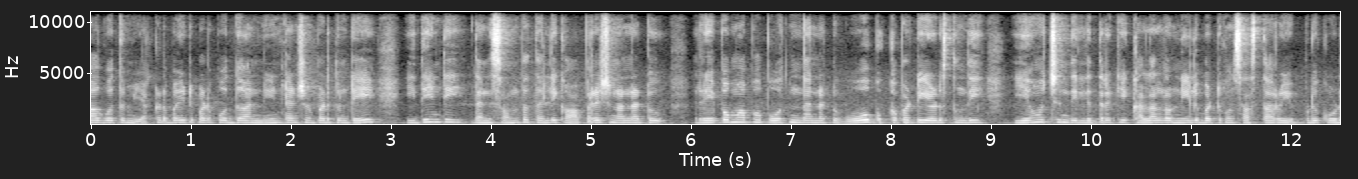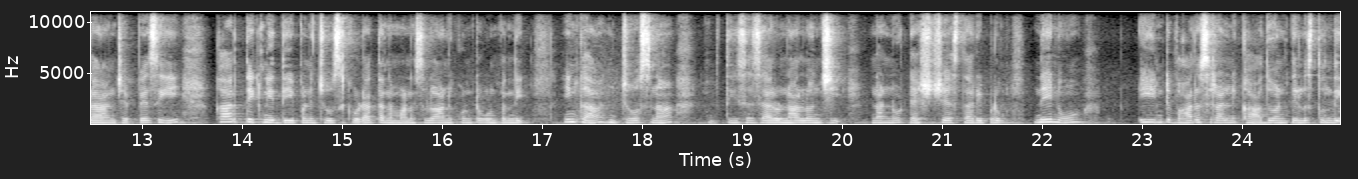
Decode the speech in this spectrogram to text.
భాగోతం ఎక్కడ బయట పడిపోద్దో అని నేను టెన్షన్ పడుతుంటే ఇదేంటి? దాని సొంత తల్లికి ఆపరేషన్ అన్నట్టు రేపో మాపో పోతుందన్నట్టు ఓ గుక్కపట్టి ఏడుస్తుంది. ఏమొచ్చింది వీళ్ళిద్దరికీ కళ్ళల్లో నీళ్ళు పట్టుకొని సస్తారు ఎప్పుడు కూడా అని చెప్పేసి కార్తీక్ని దీపని చూసి కూడా తన మనసులో అనుకుంటూ ఉంటుంది. ఇంకా జ్యోత్స్న తీసేశారు నాలోంచి. నన్ను టెస్ట్ చేస్తారు ఇప్పుడు. నేను ఈ ఇంటి వారసురాల్ని కాదు అని తెలుస్తుంది.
